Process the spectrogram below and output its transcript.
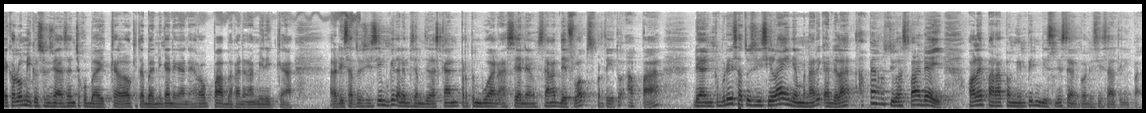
ekonomi khususnya ASEAN cukup baik kalau kita bandingkan dengan Eropa bahkan dengan Amerika. Uh, di satu sisi mungkin Anda bisa menjelaskan pertumbuhan ASEAN yang sangat develop seperti itu apa dan kemudian satu sisi lain yang menarik adalah apa yang harus diwaspadai oleh para pemimpin bisnis dengan kondisi saat ini, Pak.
